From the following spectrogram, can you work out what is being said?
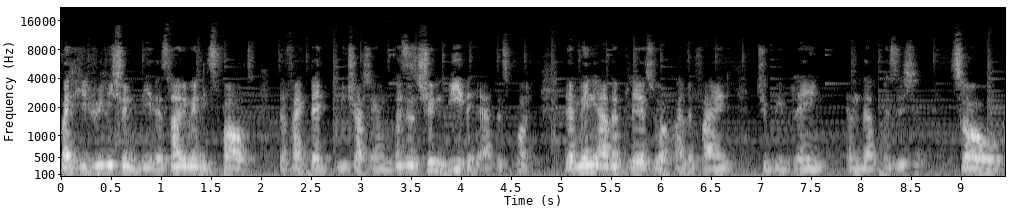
but he really shouldn't be there. It's not even his fault, the fact that we're trashing him, because it shouldn't be there at this point. There are many other players who are qualified to be playing in that position. So,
